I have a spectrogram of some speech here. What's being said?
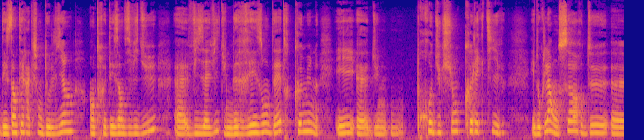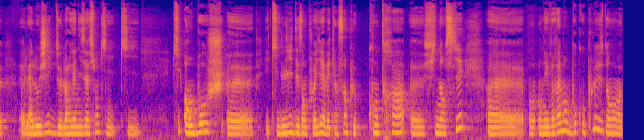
des interactions de liens entre des individus euh, vis-à-vis d'une raison d'être commune et euh, d'une production collective. Et donc là, on sort de euh, la logique de l'organisation qui, qui, qui, embauche et qui lie des employés avec un simple contrat financier. On, on, est vraiment beaucoup plus dans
